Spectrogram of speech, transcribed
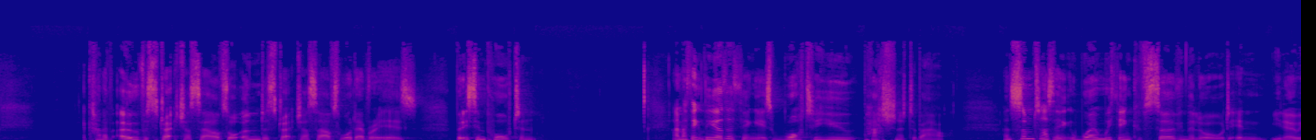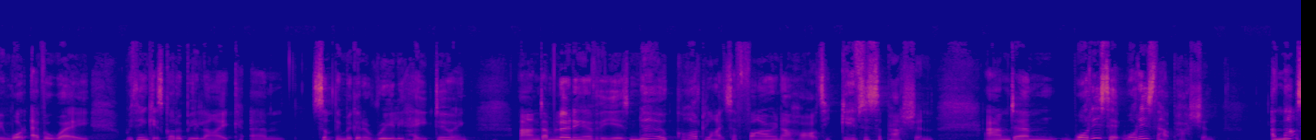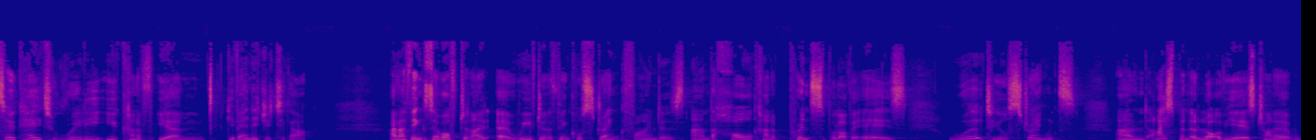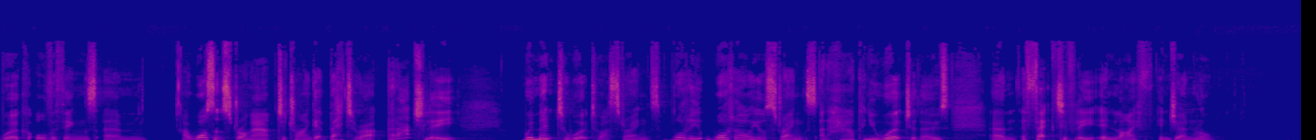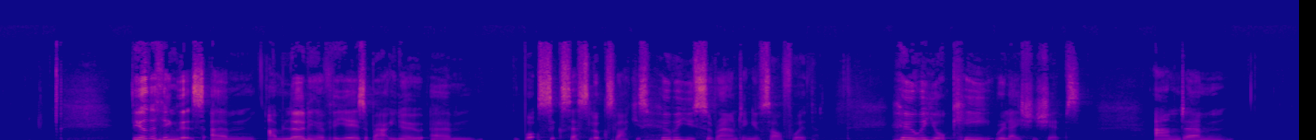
kind of overstretch ourselves or understretch ourselves, whatever it is. But it's important. And I think the other thing is, what are you passionate about? And sometimes I think when we think of serving the Lord in, you know, in whatever way, we think it's got to be like um, something we're going to really hate doing. And I'm learning over the years, no, God lights a fire in our hearts. He gives us a passion. And um, what is it? What is that passion? And that's okay to really, you kind of um, give energy to that. And I think so often I, uh, we've done a thing called Strength Finders. And the whole kind of principle of it is work to your strengths. And I spent a lot of years trying to work at all the things um, I wasn't strong at to try and get better at. But actually, we're meant to work to our strengths. What are, what are your strengths, and how can you work to those um, effectively in life in general? The other thing that um, I'm learning over the years about, you know, um, what success looks like is who are you surrounding yourself with? Who are your key relationships? And um,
